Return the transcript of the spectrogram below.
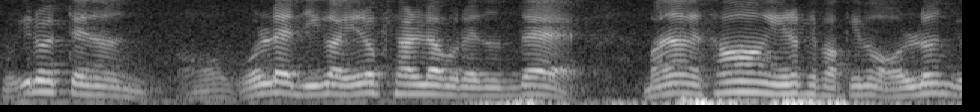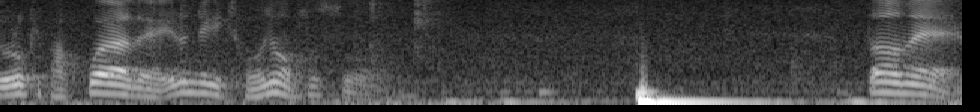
뭐 이럴 때는 어, 원래 네가 이렇게 하려고 그랬는데 만약에 상황이 이렇게 바뀌면 얼른 이렇게 바꿔야 돼 이런 얘기 전혀 없었어. 다음에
